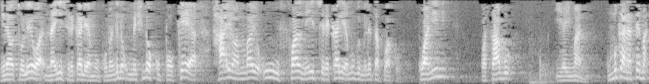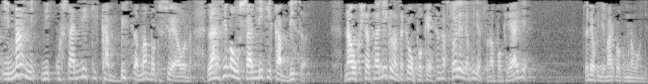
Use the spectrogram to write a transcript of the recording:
inayotolewa na hii serikali ya mungu. Kwa mengine umeshindwa kupokea hayo ambayo huu ufalme hii serikali ya mungu imeleta kwako. Kwa nini? Kwa sababu ya imani kumbuka anasema imani ni kusadiki kabisa mambo tusiyoyaona. Lazima usadiki kabisa. Na ukishasadiki unatakiwa upokee. Sasa swali linakuja tunapokeaje? Tuende kwenye marko kumi na moja.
